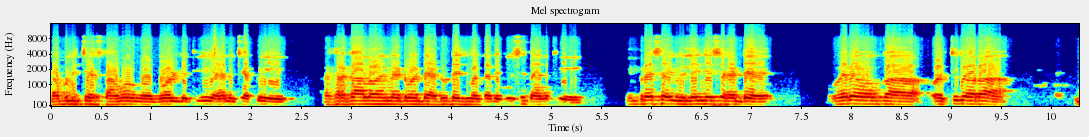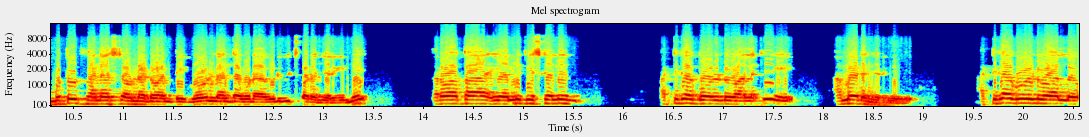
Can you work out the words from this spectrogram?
డబ్బులు ఇచ్చేస్తాము గోల్డ్కి అని చెప్పి రకరకాలైనటువంటి అడ్వర్టైజ్మెంట్ అని చూసి దానికి ఇంప్రెస్ అయ్యి వీళ్ళు ఏం చేశారంటే వేరే ఒక వ్యక్తి ద్వారా ముత్తూట్ ఫైనాన్స్లో ఉన్నటువంటి గోల్డ్ అంతా కూడా విడిపించుకోవడం జరిగింది. తర్వాత ఇవన్నీ తీసుకెళ్ళి అట్టిగా గోల్డ్ వాళ్ళకి అమ్మేయడం జరిగింది. అట్టిగా గోల్డ్ వాళ్ళు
